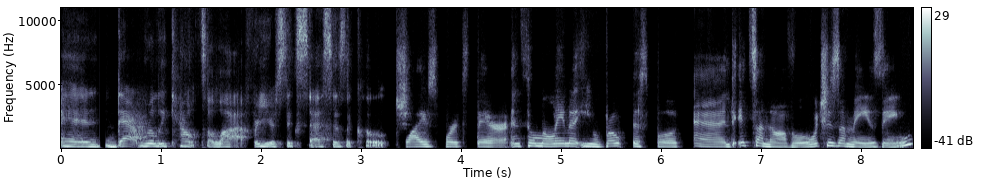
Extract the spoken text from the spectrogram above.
and that really counts a lot for your success as a coach wise words there and so Melena you wrote this book and it's a novel which is amazing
